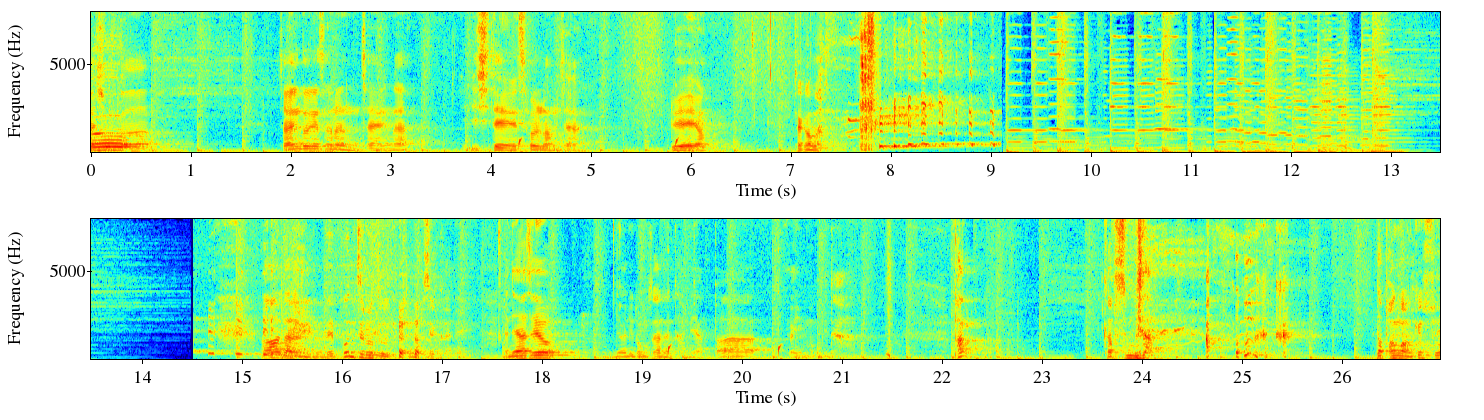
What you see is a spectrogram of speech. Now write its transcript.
안녕하십니까. 자양동에 사는 자양남 이 시대의 서울 남자 류예요. 잠깐만. 아, 나 이거 몇번 들어도 좀 어색하네. 안녕하세요. 연희동 사는 담이 아빠 여인모입니다. 방 갑습니다. 나 방금 안 꼈어.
